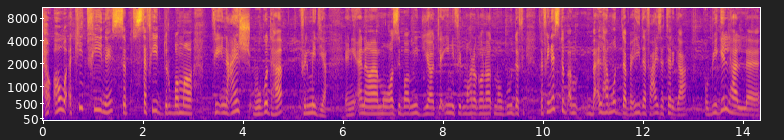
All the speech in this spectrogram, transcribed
هو- هو أكيد في ناس بتستفيد ربما في إنعاش وجودها. في الميديا. يعني أنا مواظبة ميديا تلاقيني في المهرجانات موجودة. في ففي ناس تبقى م- بقالها مدة بعيدة فعايزة ترجع وبيجي لها ال-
